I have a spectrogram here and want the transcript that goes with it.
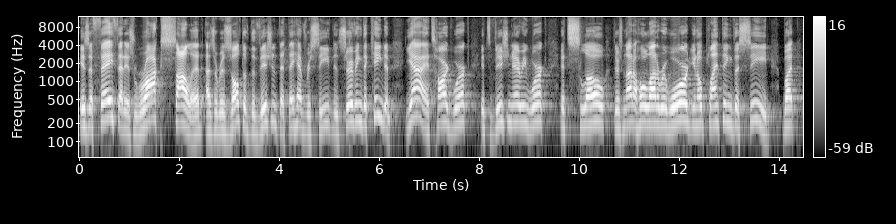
is a faith that is rock solid as a result of the vision that they have received in serving the kingdom. Yeah, it's hard work, it's visionary work, it's slow, there's not a whole lot of reward, you know, planting the seed, but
